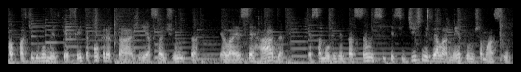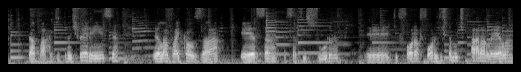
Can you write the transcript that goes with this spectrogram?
a partir do momento que é feita a concretagem e essa junta ela é cerrada, essa movimentação, esse, esse desnivelamento, vamos chamar assim, da barra de transferência, ela vai causar essa, essa fissura é, de fora a fora, justamente paralela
